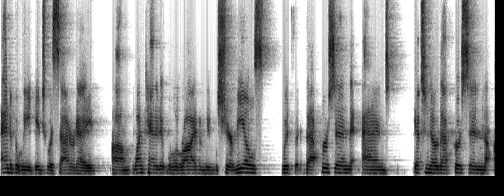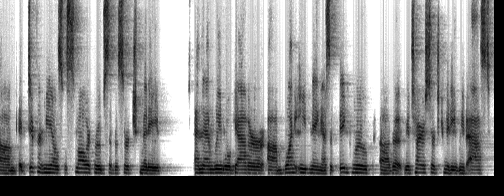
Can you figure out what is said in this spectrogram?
end of the week into a Saturday. Um, one candidate will arrive and we will share meals with that person and get to know that person um, at different meals with smaller groups of the search committee. And then we will gather um, one evening as a big group, uh, the, the entire search committee. We've asked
